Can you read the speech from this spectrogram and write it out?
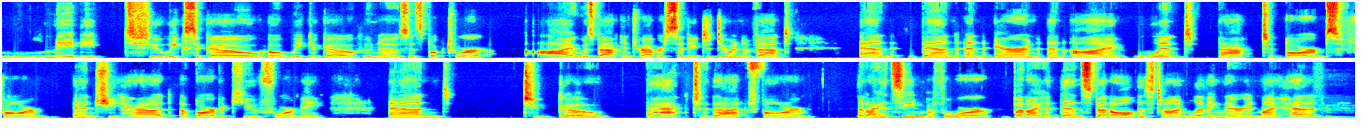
maybe two weeks ago, a week ago, who knows, it's book tour, I was back in Traverse City to do an event. And Ben and Erin and I went back to Barb's farm, and she had a barbecue for me. And to go back to that farm that I had seen before, but I had then spent all this time living there in my head. Hmm.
